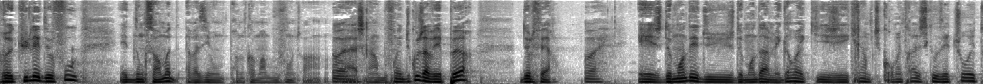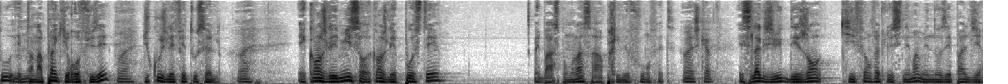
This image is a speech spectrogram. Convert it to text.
reculé de fou. Et donc, c'est en mode, ah, vas-y, ils vont me prendre comme un bouffon, tu vois. Je serais un bouffon. Et du coup, j'avais peur de le faire. Et je demandais du, je demandais à mes gars, ouais, j'ai écrit un petit court métrage, est-ce que vous êtes chaud et tout? Et Mhm. t'en as plein qui refusaient. Du coup, je l'ai fait tout seul. Et quand je l'ai mis sur, quand je l'ai posté, et bah, à ce moment-là, ça a pris de fou, en fait. Ouais, je capte. Et c'est là que j'ai vu que des gens kiffaient, en fait, le cinéma, mais n'osaient pas le dire.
